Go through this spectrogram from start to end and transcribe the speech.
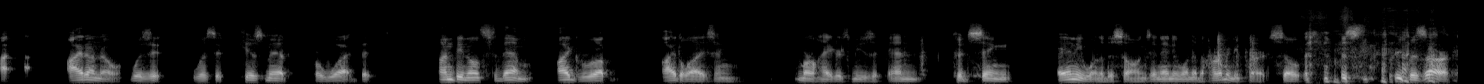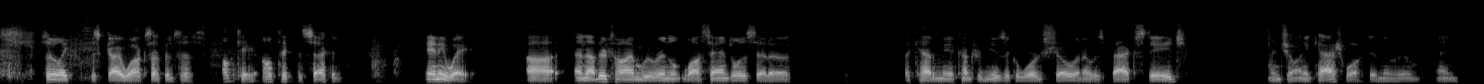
I I don't know, was it was it kismet or what? But unbeknownst to them, I grew up idolizing Merle Haggard's music and could sing any one of the songs and any one of the harmony parts. So it was pretty bizarre. So like this guy walks up and says, "Okay, I'll take the second. Anyway, uh, another time we were in Los Angeles at a Academy of Country Music Awards show, and I was backstage, and Johnny Cash walked in the room, and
